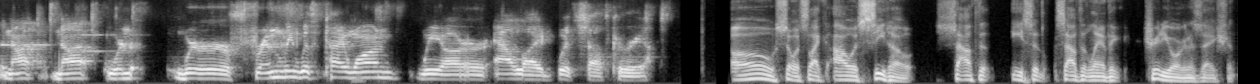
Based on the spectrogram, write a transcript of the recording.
Not not we're we're friendly with Taiwan. We are allied with South Korea. Oh, so it's like our SEATO, South East South Atlantic Treaty Organization.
